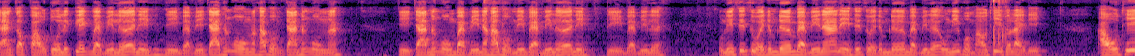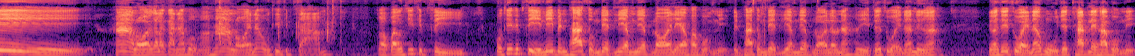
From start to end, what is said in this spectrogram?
จานเก่าๆตัวเล็ก ๆ แบบนี้เลยนี่นี่แบบนี้จานทั้งองค์นะครับ ผมจานทั้งองค์นะนี่จานทั้งองค์แบบนี้นะครับ ผมนี่แบบนี้เลยนี่นี่แบบนี้เลยองค์นี้สวยๆเดิมๆแบบนี้นะนี่สวยๆเดิมๆแบบนี้เลยองค์นี้ผมเอาที่เท่าไหร่ดี เอาที่ห้าร้อยก็แล้วกันนะผมเอาห้าร้อยนะองค์ที่สิบสามต่อไปองค์ที่สิบสี่ องค์ที่สิบสี่นี่เป็นพระสมเด็จเลี่ยมเรียบร้อยแล้วครับผมนี่เป็นพระสมเด็จเลี่ยมเรียบร้อยแล้วนะนี่สวยๆนะเนื้อเนื้อสวยๆนะหูจะชัดเลยครับ ผมนี่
